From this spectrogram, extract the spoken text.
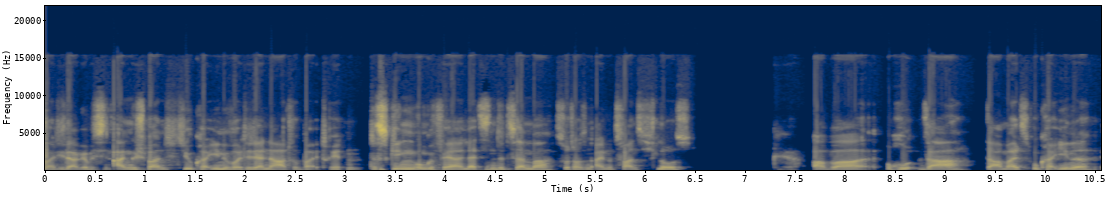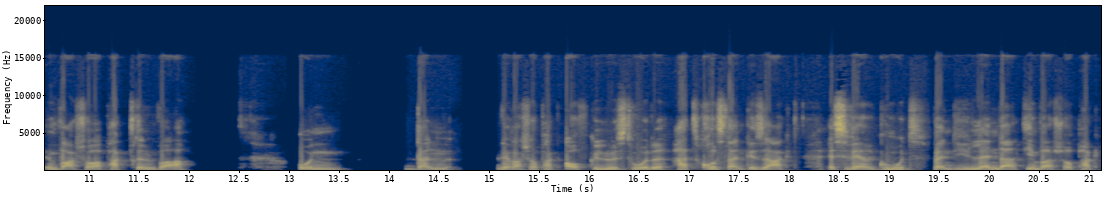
war die Lage ein bisschen angespannt. Die Ukraine wollte der NATO beitreten. Das ging ungefähr letzten Dezember 2021 los. Aber da damals Ukraine im Warschauer Pakt drin war und dann der Warschauer Pakt aufgelöst wurde, hat Russland gesagt, es wäre gut, wenn die Länder, die im Warschauer Pakt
